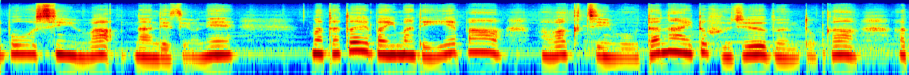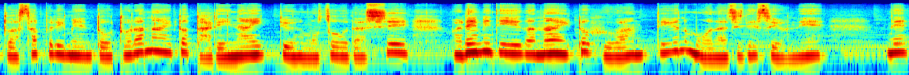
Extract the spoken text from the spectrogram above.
乏神話なんですよね。まあ、例えば今で言えば、ま、ワクチンを打たないと不十分とかあとはサプリメントを取らないと足りないっていうのもそうだし、まあ、レメディーがないと不安っていうのも同じですよね。で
